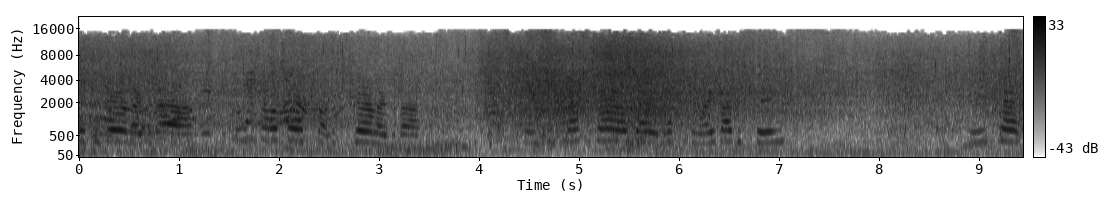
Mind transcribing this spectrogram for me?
Little girl over there. Look at that ball back, little girl over there. So just left there, there, it walks away by the sea. Use it.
